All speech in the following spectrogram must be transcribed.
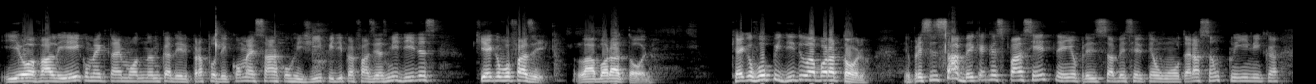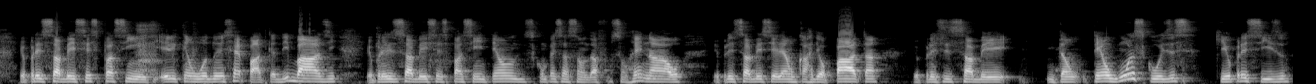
e eu avaliei como é que está a hemodinâmica dele para poder começar a corrigir, pedir para fazer as medidas, o que é que eu vou fazer? Laboratório. O que é que eu vou pedir do laboratório? Eu preciso saber o que, é que esse paciente tem, eu preciso saber se ele tem alguma alteração clínica, eu preciso saber se esse paciente ele tem alguma doença hepática de base, eu preciso saber se esse paciente tem uma descompensação da função renal, eu preciso saber se ele é um cardiopata, eu preciso saber. Então, tem algumas coisas que eu preciso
